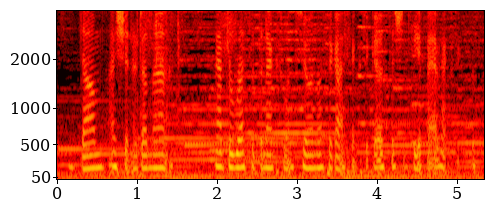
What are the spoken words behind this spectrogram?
This is dumb. I shouldn't have done that. I have to rest at the next one too, unless I got Hexaghost. I should see if I have Hexaghost.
